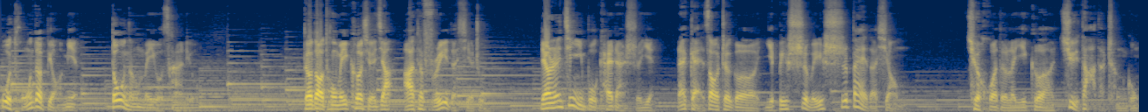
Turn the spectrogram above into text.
不同的表面都能没有残留。得到同为科学家 Art Free 的协助，两人进一步开展实验，来改造这个已被视为失败的项目，却获得了一个巨大的成功。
